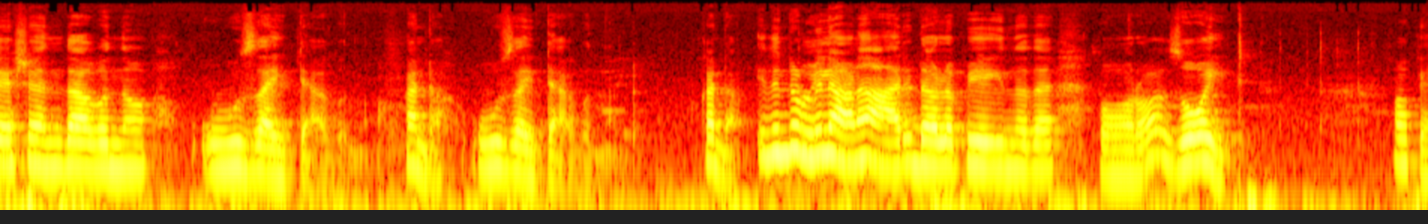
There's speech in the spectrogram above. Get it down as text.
ശേഷം എന്താകുന്നു? ഊസൈറ്റ് ആകുന്നു കണ്ടോ? ഊസൈറ്റ് ആകുന്നുണ്ട് കണ്ടോ? ഇതിന്റെ ഉള്ളിലാണ് ആര് ഡെവലപ്പ് ചെയ്യുന്നത്? പോറോസോയിറ്റ് ഓക്കെ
